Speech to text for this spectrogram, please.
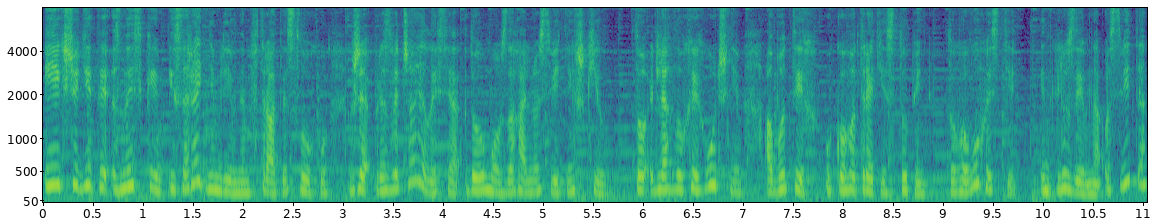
І якщо діти з низьким і середнім рівнем втрати слуху вже призвичаїлися до умов загальноосвітніх шкіл, то для глухих учнів або тих, у кого третій ступінь туговухості, інклюзивна освіта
